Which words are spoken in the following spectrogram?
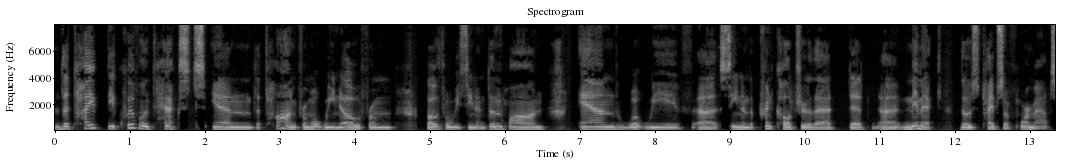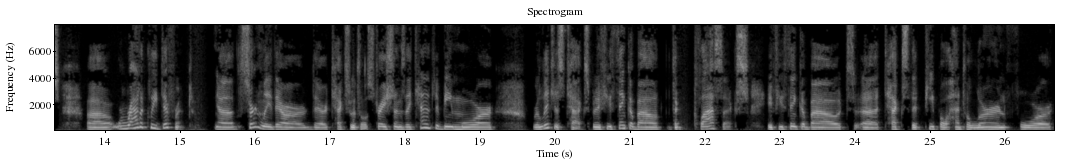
the type, the equivalent texts in the Tang, from what we know from both what we've seen in Dunhuang and what we've uh, seen in the print culture that that uh, mimicked those types of formats, uh, were radically different. Uh, certainly, there are there are texts with illustrations. They tended to be more religious texts. But if you think about the classics, if you think about uh, texts that people had to learn for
